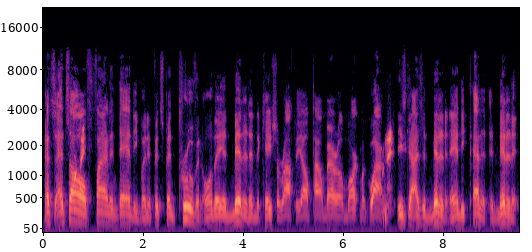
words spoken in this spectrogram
That's that's all right. fine and dandy. But if it's been proven or they admitted in the case of Rafael Palmeiro, Mark McGwire, right. these guys admitted it. Andy Pettitte admitted it.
